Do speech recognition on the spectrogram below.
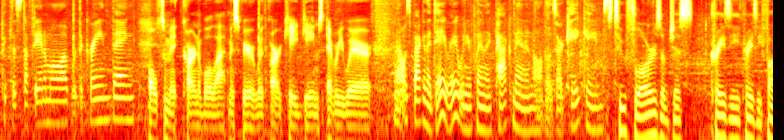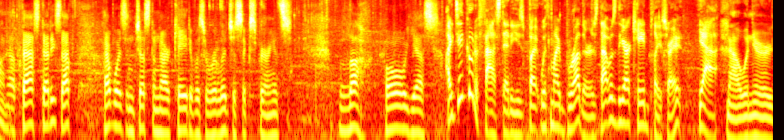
pick the stuffed animal up with the crane thing. Ultimate carnival atmosphere with arcade games everywhere. And that was back in the day, right? When you're playing like Pac-Man and all those arcade games. It's two floors of just crazy, crazy fun. Uh, Fast Eddie's, that, that wasn't just an arcade, it was a religious experience. Lo- oh, yes. I did go to Fast Eddie's, but with my brothers. That was the arcade place, right? Yeah. Now, when you're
